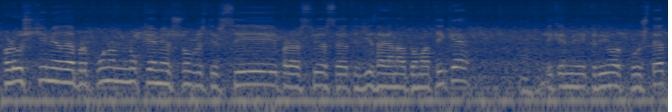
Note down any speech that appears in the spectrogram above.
Për ushqimin dhe për punën nuk kemi shumë vështirësi për arsye se të gjitha janë automatike, i kemi krijuar kushtet,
